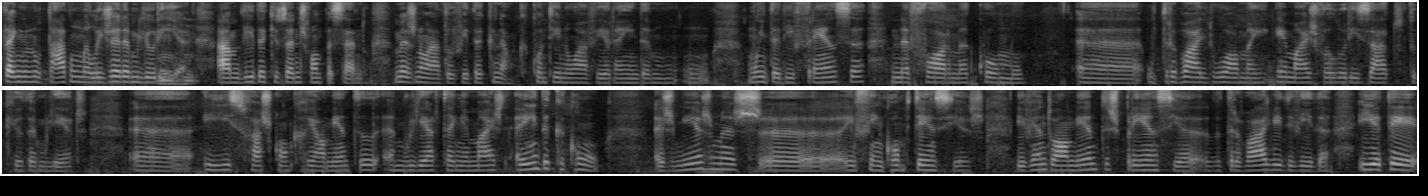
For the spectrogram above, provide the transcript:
tenho notado uma ligeira melhoria uhum. à medida que os anos vão passando. Mas não há dúvida que não, que continua a haver ainda um, muita diferença na forma como o trabalho do homem é mais valorizado do que o da mulher. Uh, e isso faz com que realmente a mulher tenha mais, ainda que com as mesmas, uh, enfim, competências, eventualmente experiência de trabalho e de vida, e até,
